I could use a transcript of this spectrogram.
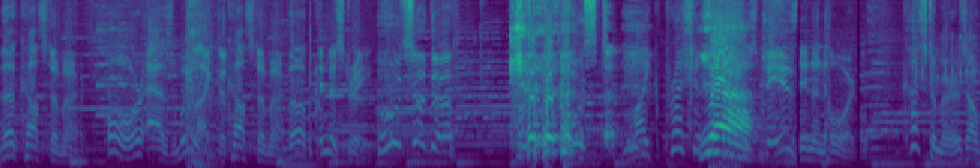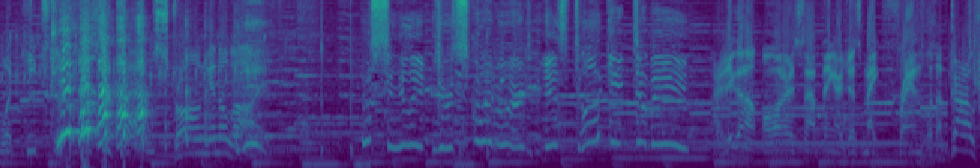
the customer, or as we like to customer, the industry. Who said that? Like precious Yeah. is in an hoard. Customers are what keeps the Krusty strong and alive. Sealy, your Squidward is talking to me. Are you gonna order something or just make friends with a ghost?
